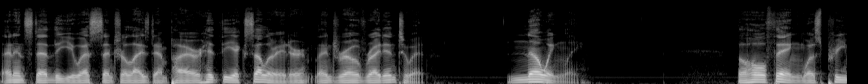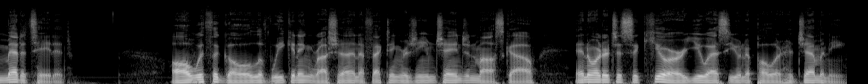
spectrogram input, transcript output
and instead the US centralized empire hit the accelerator and drove right into it. Knowingly. The whole thing was premeditated, all with the goal of weakening Russia and effecting regime change in Moscow in order to secure U.S. unipolar hegemony.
